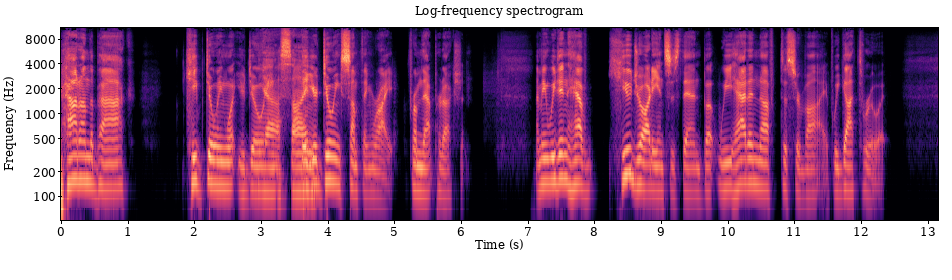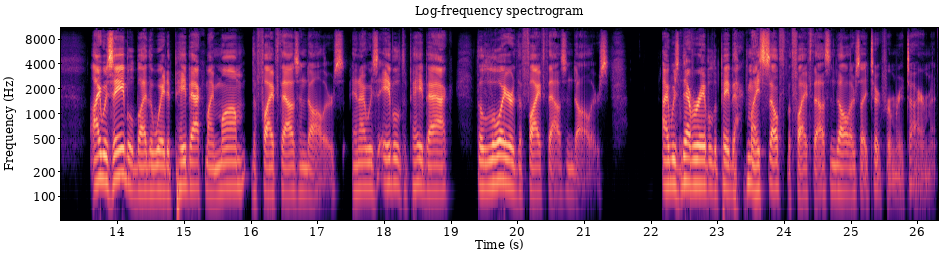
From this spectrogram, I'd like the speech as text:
pat on the back. Keep doing what you're doing. Yeah, a that sign. you're doing something right from that production. I mean, we didn't have huge audiences then, but we had enough to survive. We got through it. I was able, by the way, to pay back my mom the $5,000, and I was able to pay back the lawyer the $5,000. I was never able to pay back myself the $5,000 I took from retirement.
